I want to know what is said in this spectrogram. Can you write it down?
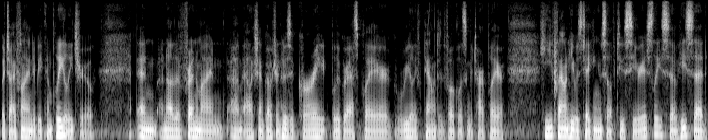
which I find to be completely true. And another friend of mine, um, Alex Shamgotrin, who's a great bluegrass player, really talented vocalist and guitar player, he found he was taking himself too seriously. So he said,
